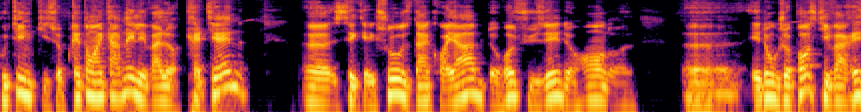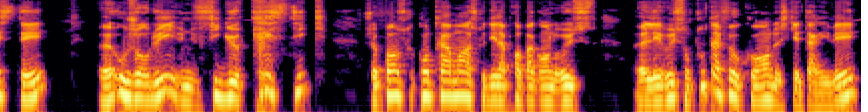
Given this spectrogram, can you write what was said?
Poutine qui se prétend incarner les valeurs chrétiennes, c'est quelque chose d'incroyable de refuser de rendre. et donc je pense qu'il va rester euh, aujourd'hui une figure christique je pense que contrairement à ce que dit la propagande russe, les Russes sont tout à fait au courant de ce qui est arrivé,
